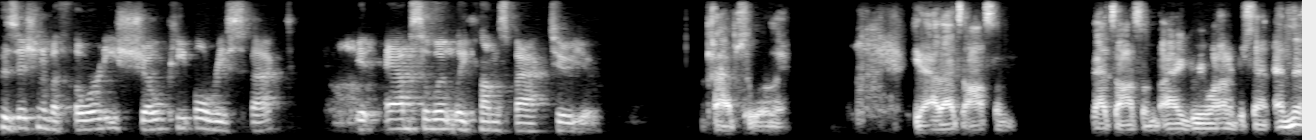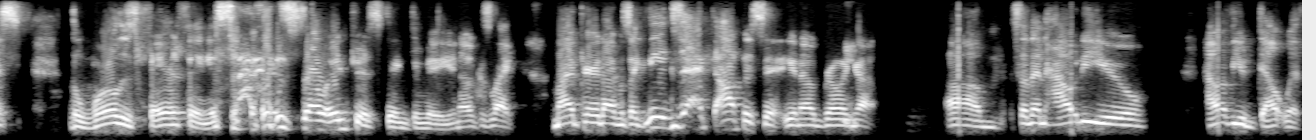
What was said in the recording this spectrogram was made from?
position of authority, show people respect, it absolutely comes back to you. Absolutely. Yeah, that's awesome. That's awesome. I agree 100%. And this, the world is fair thing is, is so interesting to me, you know, because like my paradigm was like the exact opposite, you know, growing up. Um, so then how do you, how have you dealt with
